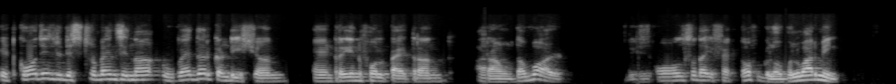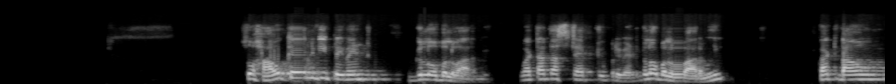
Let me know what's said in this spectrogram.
It causes disturbance in the weather condition and rainfall pattern around the world. This is also the effect of global warming. So how can we prevent global warming? What are the steps to prevent global warming? Cut down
